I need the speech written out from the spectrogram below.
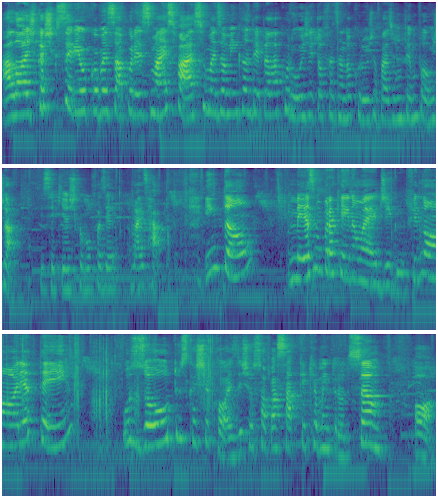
A lógica acho que seria eu começar por esse mais fácil, mas eu me encantei pela coruja e tô fazendo a coruja faz um tempão já. Esse aqui acho que eu vou fazer mais rápido. Então, mesmo para quem não é de Grifinória, tem os outros cachecóis. Deixa eu só passar porque aqui é uma introdução. Ó,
